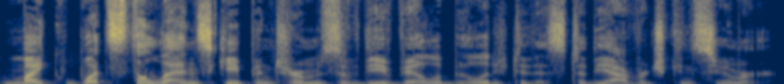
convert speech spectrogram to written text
mike what's the landscape in terms of the availability to this to the average consumer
